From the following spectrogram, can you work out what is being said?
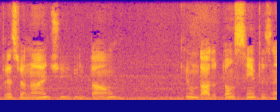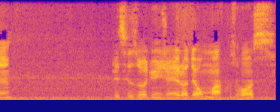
Impressionante, então, que um dado tão simples, né? precisou de um engenheiro Adelmo Marcos Rossi.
